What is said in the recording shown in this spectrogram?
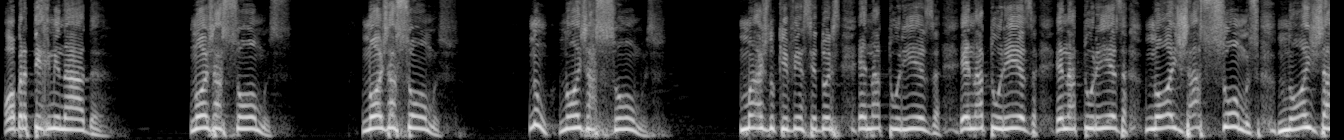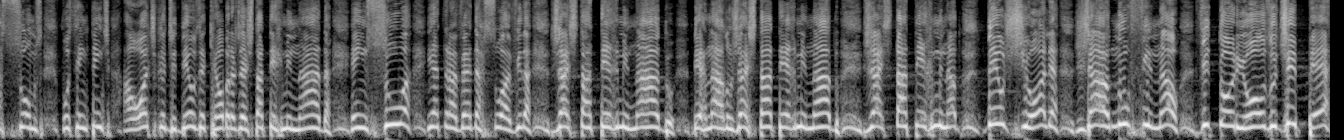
obra terminada. Nós já somos. Nós já somos. Não, nós já somos mais do que vencedores, é natureza, é natureza, é natureza. Nós já somos, nós já somos. Você entende? A ótica de Deus é que a obra já está terminada, em sua e através da sua vida, já está terminado. Bernardo, já está terminado, já está terminado. Deus te olha já no final, vitorioso, de pé,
